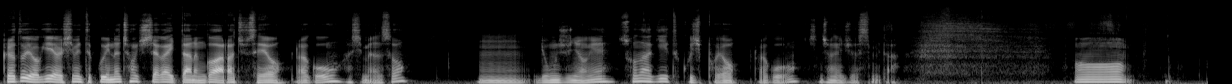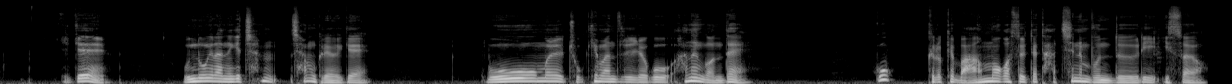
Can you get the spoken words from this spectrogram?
그래도 여기 열심히 듣고 있는 청취자가 있다는 거 알아주세요. 라고 하시면서 음, 용준영의 소나기 듣고 싶어요. 라고 신청해 주셨습니다. 어, 이게 운동이라는 게 참, 참 그래요. 이게 몸을 좋게 만들려고 하는 건데 꼭 그렇게 마음 먹었을 때 다치는 분들이 있어요.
